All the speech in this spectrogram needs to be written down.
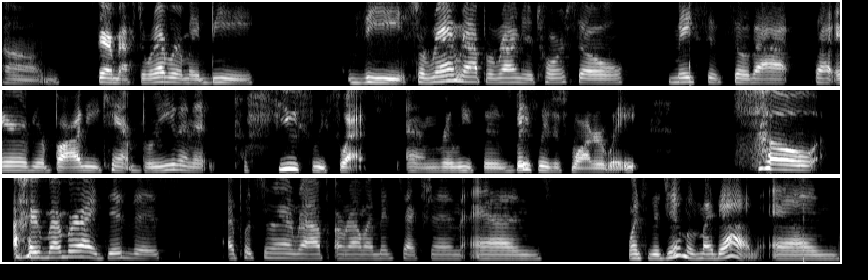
um, Stairmaster, whatever it may be, the saran wrap around your torso makes it so that that area of your body can't breathe and it profusely sweats and releases basically just water weight. So I remember I did this. I put saran wrap around my midsection and went to the gym with my dad. And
